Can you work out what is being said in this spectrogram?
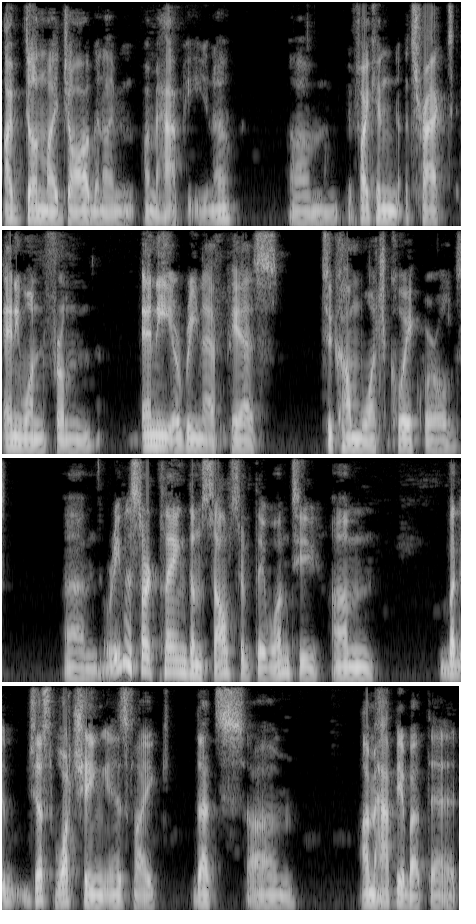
I've done my job and I'm, I'm happy, you know? Um, if I can attract anyone from any arena FPS to come watch Quake World, um, or even start playing themselves if they want to. Um, but just watching is like, that's, um, I'm happy about that.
